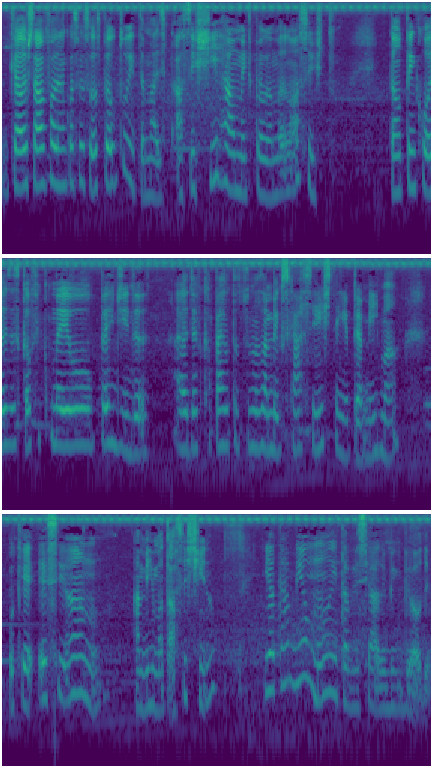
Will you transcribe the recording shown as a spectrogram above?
o que ela estava fazendo com as pessoas pelo Twitter, mas assistir realmente o programa eu não assisto. Então tem coisas que eu fico meio perdida. Aí eu devo ficar perguntando pros meus amigos que assistem e pra minha irmã. Porque esse ano a minha irmã tá assistindo. E até a minha mãe tá viciada em Big Brother.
